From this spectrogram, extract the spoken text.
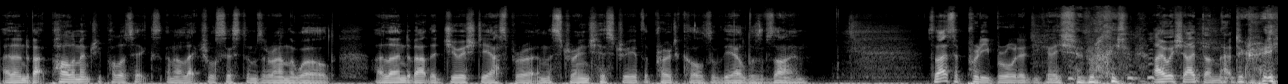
I learned about parliamentary politics and electoral systems around the world. I learned about the Jewish diaspora and the strange history of the protocols of the Elders of Zion. So that's a pretty broad education, right? I wish I'd done that degree.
